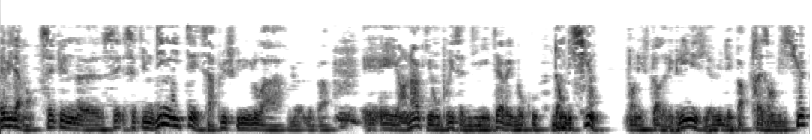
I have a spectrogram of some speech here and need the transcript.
Évidemment, c'est une, euh, c'est une dignité, ça plus qu'une gloire, le, pape. Et et il y en a qui ont pris cette dignité avec beaucoup d'ambition. Dans l'histoire de l'Église, il y a eu des papes très ambitieux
